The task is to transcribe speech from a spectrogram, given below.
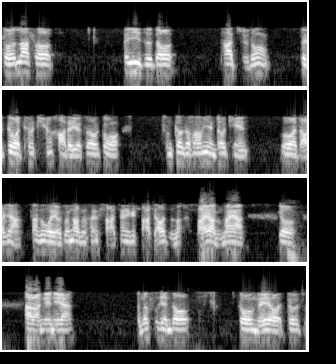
都那时候都一直都他主动对对我都挺好的，有时候跟我从各个方面都挺为我着想，但是我有时候那种很傻，像一个傻小子那傻小子那样，就大大咧咧，很多事情都都没有，都是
